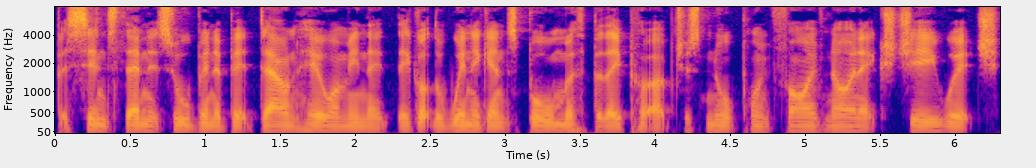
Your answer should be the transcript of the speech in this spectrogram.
but since then it's all been a bit downhill. I mean, they, they got the win against Bournemouth, but they put up just 0.59 xg, which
